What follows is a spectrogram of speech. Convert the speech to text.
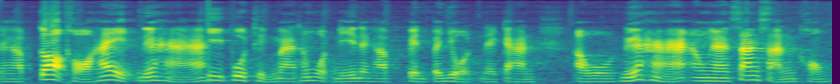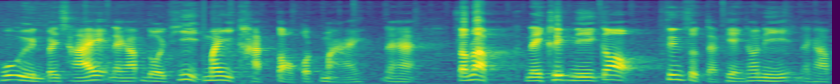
นะครับก็ขอให้เนื้อหาที่พูดถึงมาทั้งหมดนี้นะครับเป็นประโยชน์ในการเอาเนื้อหาเอางานสร้างสรรค์ของผู้อื่นไปใช้นะครับโดยที่ไม่ขัดต่อกฎหมายนะฮะ สำหรับในคลิปนี้ก็สิ้นสุดแต่เพียงเท่านี้นะครับ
